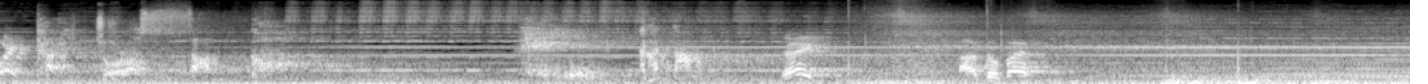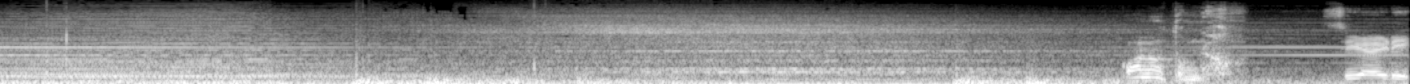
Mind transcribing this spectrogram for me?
बैठा चोड़ा सांप का खत्म राइट हाथ ऊपर। कौन हो तुम लोग? सीआईडी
